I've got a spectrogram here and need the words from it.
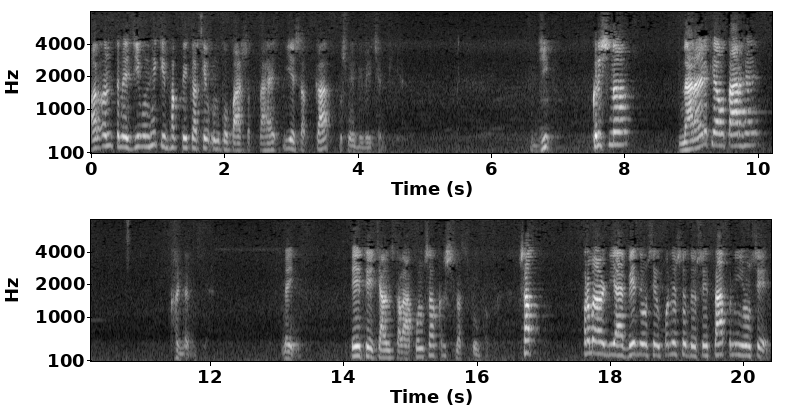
और अंत में जीव उन्हीं की भक्ति करके उनको पा सकता है, ये सबका उसमें विवेचन किया। जी, कृष्ण नारायण के अवतार है, खंडन किया। नहीं एते चांस कला सा कृष्ण सब प्रमाण दिया, वेदों से, उपनिषदों से, तापनियों से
